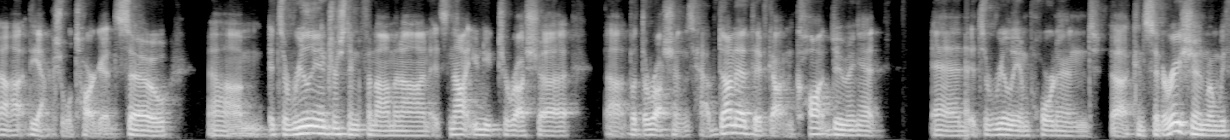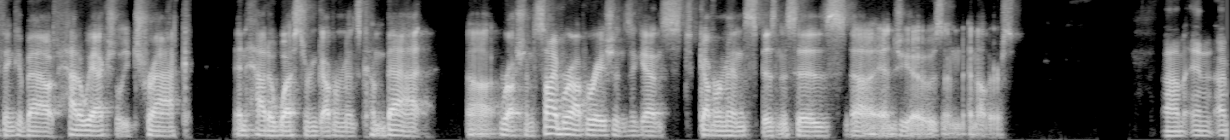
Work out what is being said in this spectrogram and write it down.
uh, the actual target. So um, it's a really interesting phenomenon. It's not unique to Russia, uh, but the Russians have done it. They've gotten caught doing it. And it's a really important uh, consideration when we think about how do we actually track and how do Western governments combat uh, Russian cyber operations against governments, businesses, uh, NGOs, and, and others. Um, and I,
